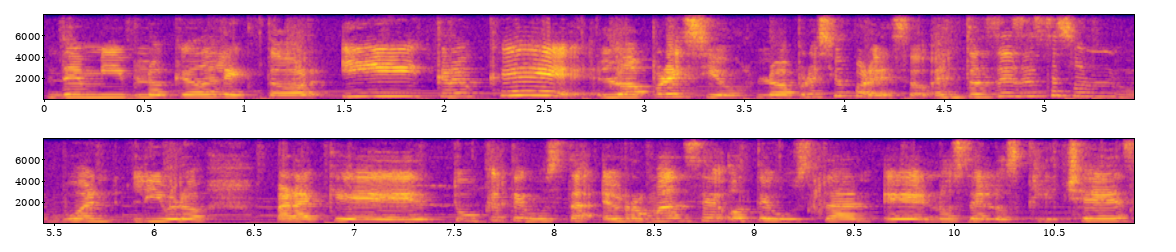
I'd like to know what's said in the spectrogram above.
de mi bloqueo de lector y creo que lo aprecio, lo aprecio por eso. Entonces este es un buen libro para que tú que te gusta el romance o te gustan, eh, no sé, los clichés,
